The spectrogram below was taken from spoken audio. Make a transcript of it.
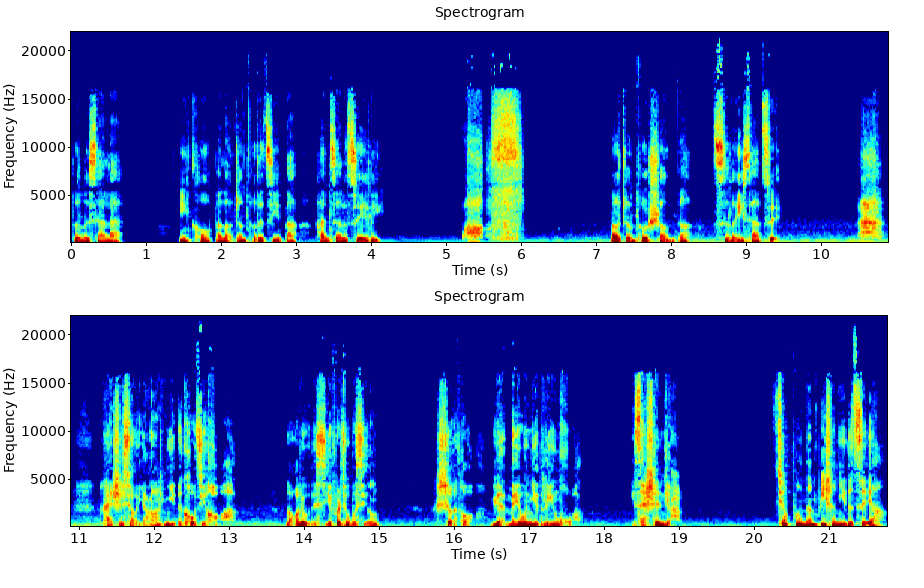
蹲了下来。一口把老张头的鸡巴含在了嘴里，啊！老张头爽的呲了一下嘴。还是小杨你的口技好啊，老柳的媳妇就不行，舌头远没有你的灵活。你再深点就不能闭上你的嘴啊！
